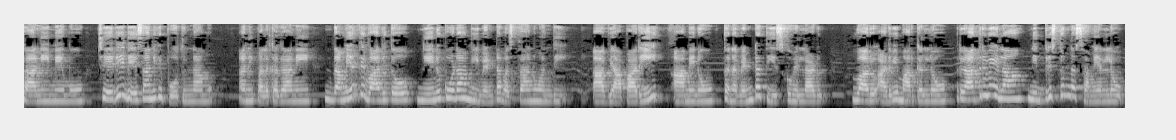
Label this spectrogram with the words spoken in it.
కాని మేము చేదీ దేశానికి పోతున్నాము అని పలకగానే దమయంతి వారితో నేను కూడా మీ వెంట వస్తాను అంది. ఆ వ్యాపారి ఆమెను తన వెంట తీసుకువెళ్ళాడు వారు అడవి మార్గంలో రాత్రివేళ నిద్రిస్తున్న సమయంలో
